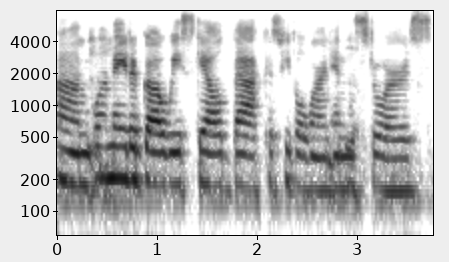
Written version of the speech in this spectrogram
Um, Gourmet to go, we scaled back because people weren't in the stores.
